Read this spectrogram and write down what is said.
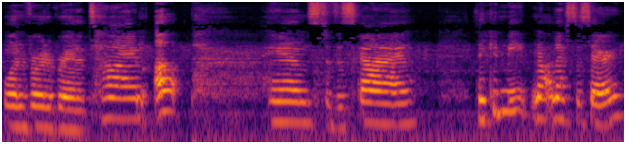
One vertebrae at a time. Up. Hands to the sky. They can meet, not necessary.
